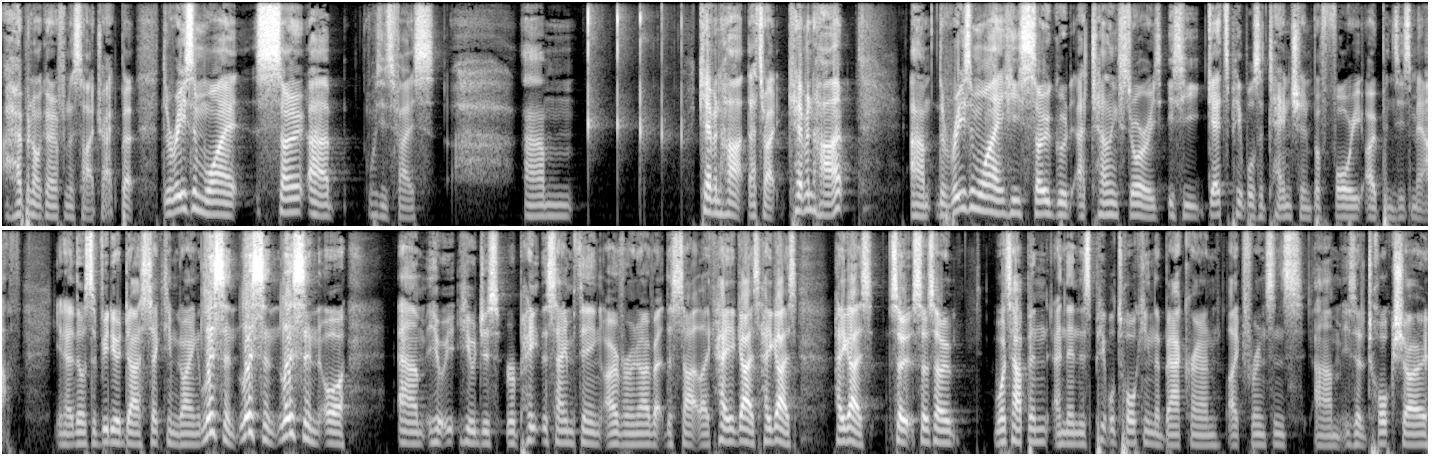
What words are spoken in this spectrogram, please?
I hope I'm not going off on a sidetrack, but the reason why so uh, what's his face um Kevin Hart, that's right. Kevin Hart. Um, the reason why he's so good at telling stories is he gets people's attention before he opens his mouth. You know, there was a video dissecting him going, listen, listen, listen, or um, he, he would just repeat the same thing over and over at the start, like, hey guys, hey guys, hey guys. So, so, so what's happened? And then there's people talking in the background, like for instance, um, he's at a talk show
